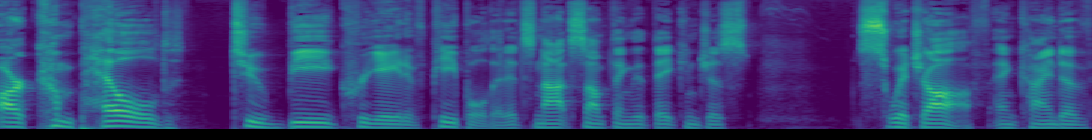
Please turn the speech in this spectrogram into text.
are compelled to be creative people. That it's not something that they can just switch off and kind of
